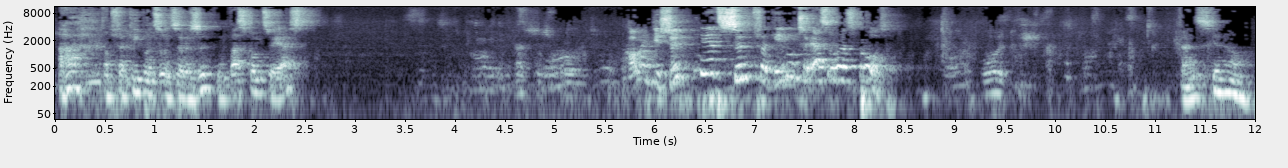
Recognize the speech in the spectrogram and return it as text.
Ach, und vergib uns unsere Sünden. Was kommt zuerst? Kommen die Sünden jetzt? Sündvergebung zuerst oder das Brot? Brot. Ganz genau.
